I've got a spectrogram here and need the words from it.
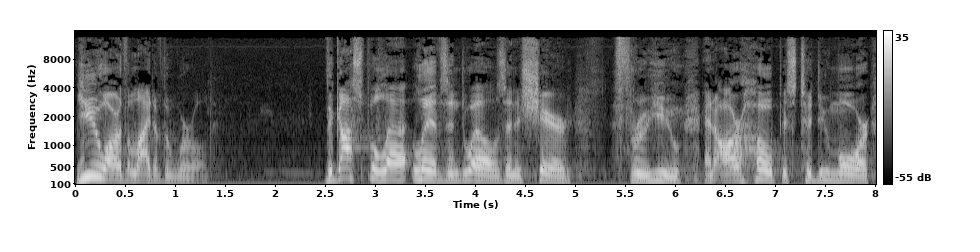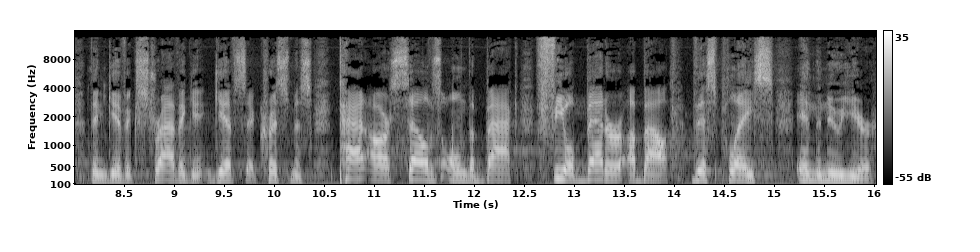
You are the light of the world. The gospel lives and dwells and is shared through you. And our hope is to do more than give extravagant gifts at Christmas, pat ourselves on the back, feel better about this place in the new year.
